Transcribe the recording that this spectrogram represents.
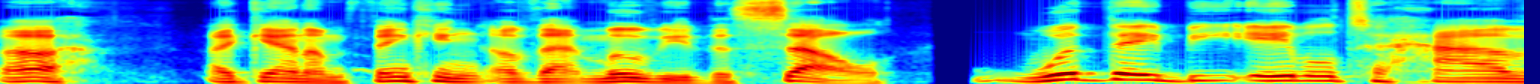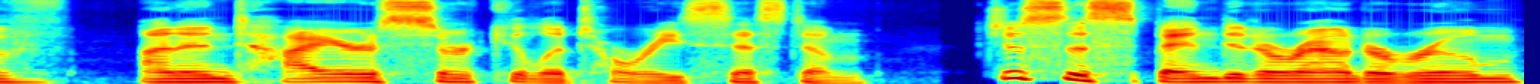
uh again, I'm thinking of that movie, The Cell, would they be able to have an entire circulatory system just suspended around a room,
